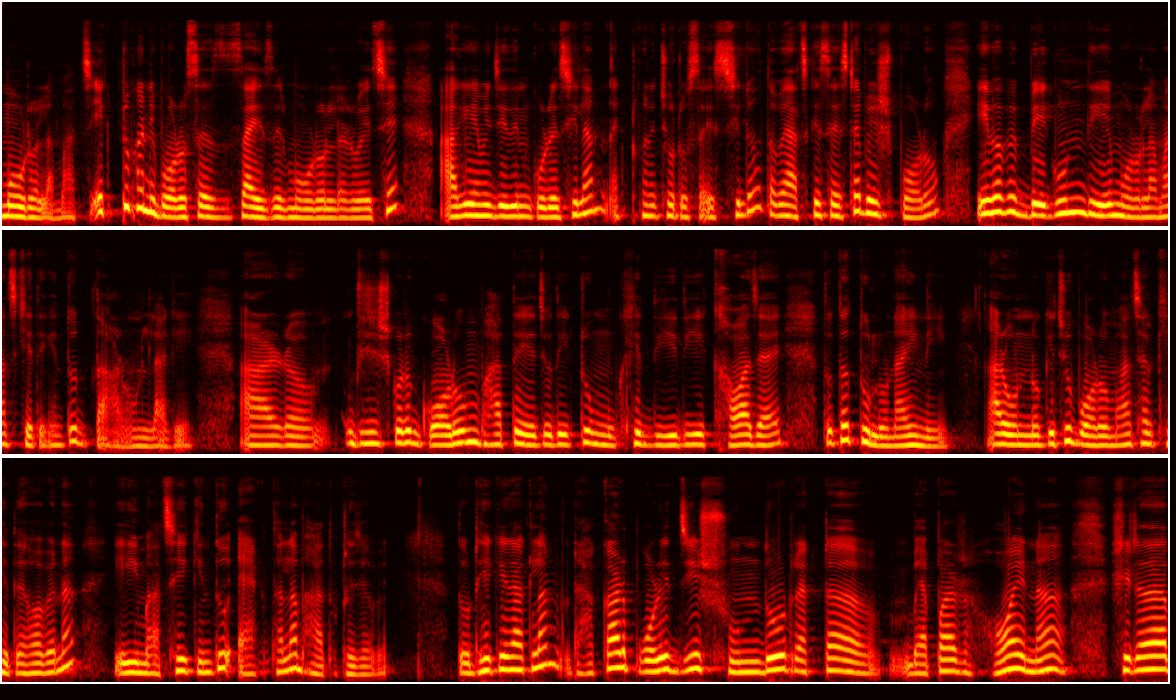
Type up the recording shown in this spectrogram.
মৌরলা মাছ। একটুখানি বড় সাইজ সাইজের মৌরলা রয়েছে। আগে আমি যেদিন করেছিলাম, একটুখানি ছোট সাইজ ছিল, তবে আজকে সাইজটা বেশ বড়। এইভাবে বেগুন দিয়ে মোরলা মাছ খেতে কিন্তু দারুণ লাগে। আর বিশেষ করে গরম ভাতে যদি একটু মুখে দিয়ে দিয়ে খাওয়া যায়, তো তার তুলনাই নেই। আর অন্য কিছু বড় মাছ আর খেতে হবে না, এই মাছেই কিন্তু এক থালা ভাত উঠে যাবে। তো ঢেকে রাখলাম। ঢাকার পরে যে সুন্দর একটা ব্যাপার হয় না, সেটা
